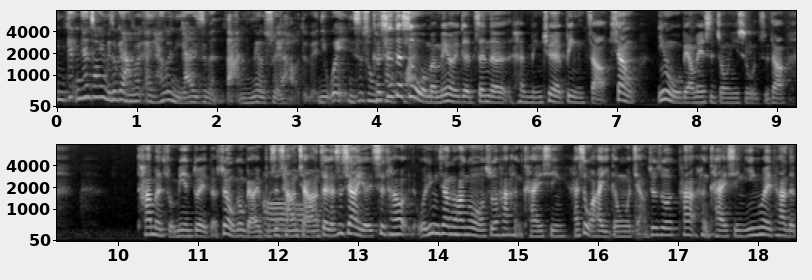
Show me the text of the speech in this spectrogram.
你跟你看中医每次跟他说，哎，他说你压力是很大，你没有睡好，对不对？你胃你是不是可是这是我我们没有一个真的很明确的病灶，像因为我表妹是中医师，我知道他们所面对的。虽然我跟我表妹不是常讲到这个，是像有一次他，我印象中他跟我说他很开心，还是我阿姨跟我讲，就是说他很开心，因为他的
